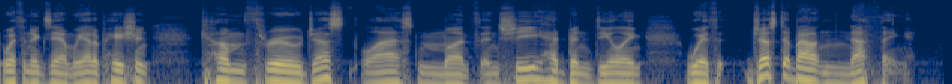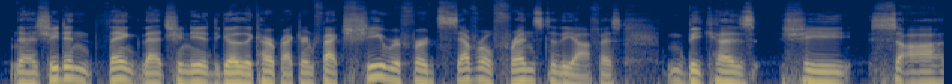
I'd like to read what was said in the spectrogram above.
with an exam. We had a patient come through just last month, and she had been dealing with just about nothing now, she didn't think that she needed to go to the chiropractor. In fact, she referred several friends to the office because she saw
